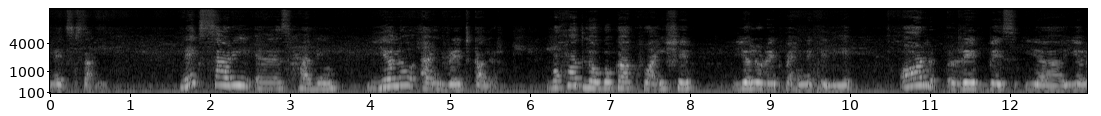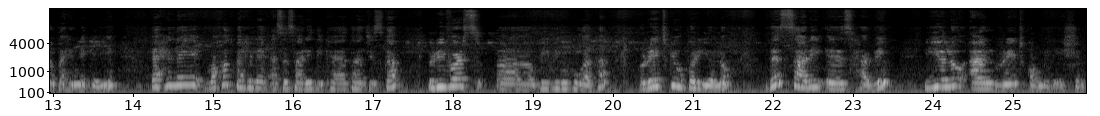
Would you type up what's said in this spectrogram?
next sari. Next sari is having yellow and red colour बहुत लोगों का ख्वाहिश है येलो रेड पहनने के लिए और रेड बेस येलो पहनने के लिए। पहले, बहुत पहले ऐसा साड़ी दिखाया था जिसका रिवर्स वीविंग हुआ था। रेड के ऊपर yellow this sari is having yellow and red combination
